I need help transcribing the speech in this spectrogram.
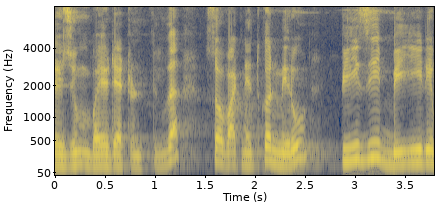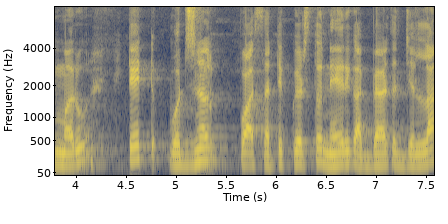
రెజ్యూమ్ బయోడేటా ఉంటుంది కదా. సో వాటిని ఎత్తుకొని మీరు పీజీ బీఈడి మరియు టెట్ ఒరిజినల్ సర్టిఫికేట్స్తో నేరుగా అభ్యర్థి జిల్లా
